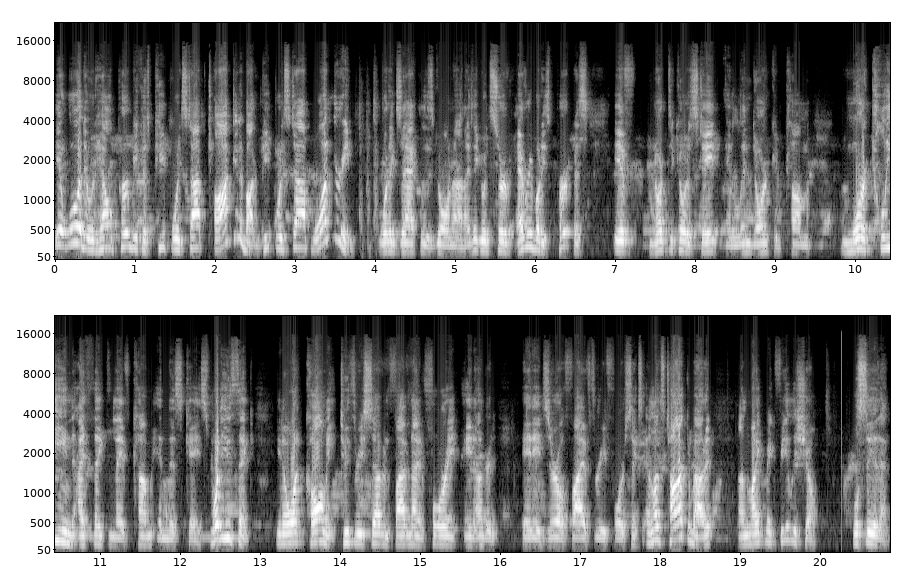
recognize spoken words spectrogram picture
it would. It would help her because people would stop talking about it. People would stop wondering what exactly is going on. I think it would serve everybody's purpose if North Dakota State and Lynn Dorn could come more clean, I think, than they've come in this case. What do you think? You know what? Call me, 237-594-800, 880-5346, and let's talk about it on the Mike McFeely Show. We'll see you then.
